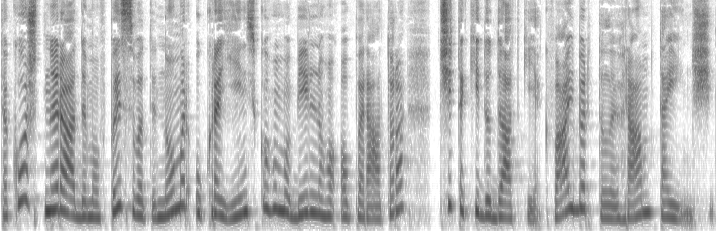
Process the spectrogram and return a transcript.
Також не радимо вписувати номер українського мобільного оператора чи такі додатки, як Viber, Telegram та інші.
